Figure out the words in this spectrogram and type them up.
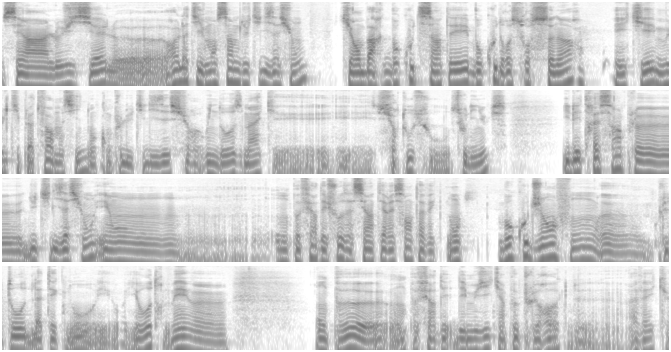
C'est un logiciel relativement simple d'utilisation qui embarque beaucoup de synthé, beaucoup de ressources sonores et qui est multiplateforme aussi. Donc on peut l'utiliser sur Windows, Mac et, et surtout sous, sous Linux. Il est très simple euh, d'utilisation et on, on, peut faire des choses assez intéressantes avec. Donc, beaucoup de gens font euh, plutôt de la techno et, autres, mais euh, on peut, on peut faire des, musiques un peu plus rock de, avec.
